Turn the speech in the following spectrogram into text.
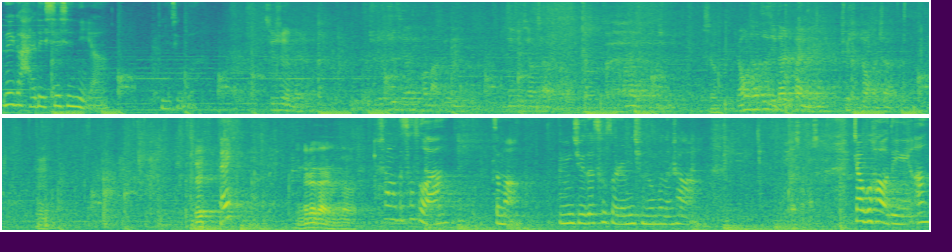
那个还得谢谢你啊，冯警官。其实也没什么，只是之前你和马决定已经就相下来了，让我过去。行。然后他自己带着范云去找赵怀山。嗯。哎。哎。你跟这干什么呢？上了个厕所啊？怎么？你们局的厕所人民群众不能上啊？快走快走。照顾好我的云啊。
